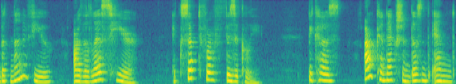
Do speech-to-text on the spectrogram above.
But none of you are the less here except for physically, because our connection doesn't end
